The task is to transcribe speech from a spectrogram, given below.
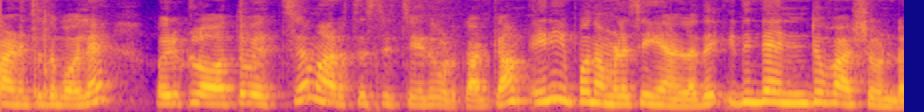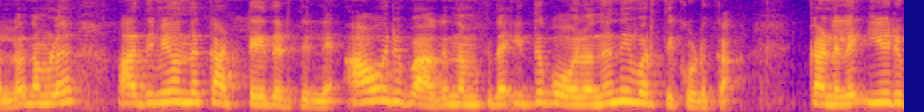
കാണിച്ചതുപോലെ ഒരു ക്ലോത്ത് വെച്ച് മറിച്ച് സ്റ്റിച്ച് ചെയ്ത് കൊടുക്കാം. ഇനിയിപ്പോൾ നമ്മൾ ചെയ്യാനുള്ളത് ഇതിന്റെ എൻഡ് വശം ഉണ്ടല്ലോ. നമ്മൾ ആദ്യമേ ഒന്ന് കട്ട് ചെയ്തെടുത്തില്ലേ? ആ ഒരു ഭാഗം നമുക്കിത് ഇതുപോലെ ഒന്ന് നിവർത്തി കൊടുക്കാം. കണ്ടില്ലേ ഈ ഒരു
